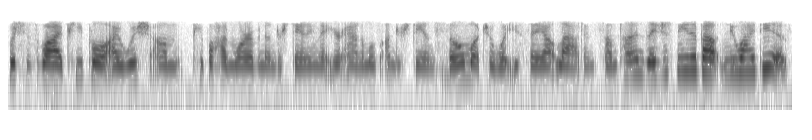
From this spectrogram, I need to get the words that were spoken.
which is why people I wish um, people had more of an understanding that your animals understand so much of what you say out loud, and sometimes they just need about new ideas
